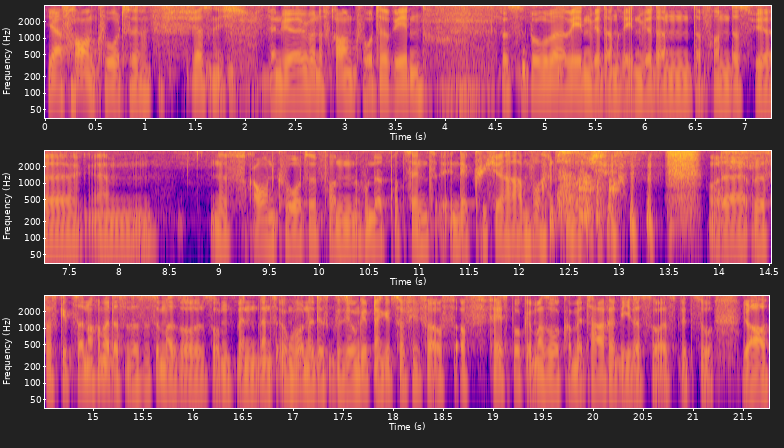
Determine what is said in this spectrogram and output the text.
Ja, Frauenquote. Ich weiß nicht, wenn wir über eine Frauenquote reden, was, worüber reden wir dann? Reden wir dann davon, dass wir ähm, eine Frauenquote von 100 Prozent in der Küche haben wollen zum Beispiel. oder, oder was gibt's da noch immer? Das, das ist immer so, so wenn es irgendwo eine Diskussion gibt, dann gibt's auf jeden Fall auf, auf Facebook immer so Kommentare, die das so als Witz so, ja,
